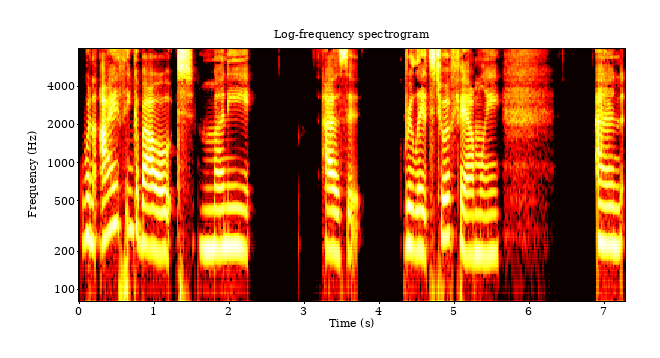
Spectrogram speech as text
when I think about money as it relates to a family. And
